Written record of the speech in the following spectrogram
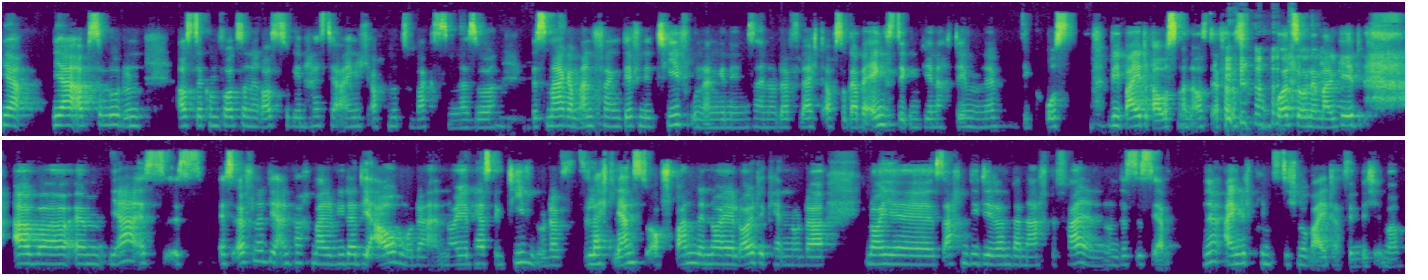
Ja, ja, absolut. Und aus der Komfortzone rauszugehen, heißt ja eigentlich auch nur zu wachsen. Also mhm. es mag am Anfang definitiv unangenehm sein oder vielleicht auch sogar beängstigend, je nachdem, ne, wie groß, wie weit raus man aus der Komfortzone mal geht. Aber ähm, ja, es, es, es öffnet dir einfach mal wieder die Augen oder neue Perspektiven oder vielleicht lernst du auch spannende neue Leute kennen oder neue Sachen, die dir dann danach gefallen. Und das ist ja, ne, eigentlich bringt es dich nur weiter, finde ich immer.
